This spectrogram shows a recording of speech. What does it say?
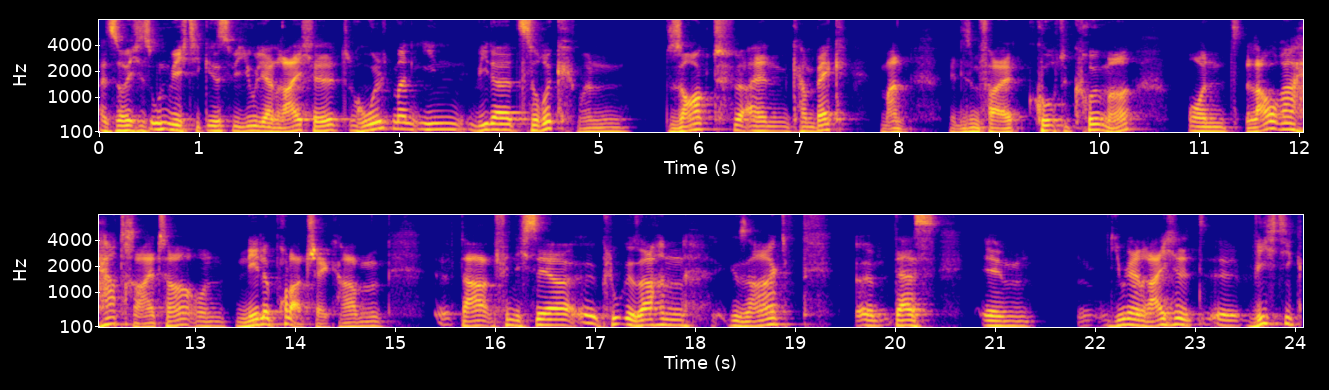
als solches unwichtig ist wie Julian Reichelt, holt man ihn wieder zurück. Man sorgt für einen Comeback. Mann, in diesem Fall Kurt Krömer und Laura Hertreiter und Nele Polacek haben da finde ich sehr äh, kluge Sachen gesagt, äh, dass ähm, Julian Reichelt äh, wichtig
